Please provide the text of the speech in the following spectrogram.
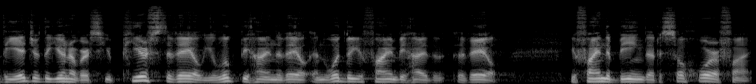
the edge of the universe, you pierce the veil, you look behind the veil, and what do you find behind the, the veil? You find a being that is so horrifying,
